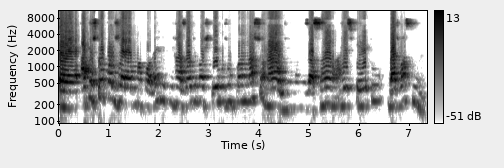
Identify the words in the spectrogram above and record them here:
É, a questão pode gerar alguma polêmica em razão de nós termos um plano nacional de imunização a respeito das vacinas.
